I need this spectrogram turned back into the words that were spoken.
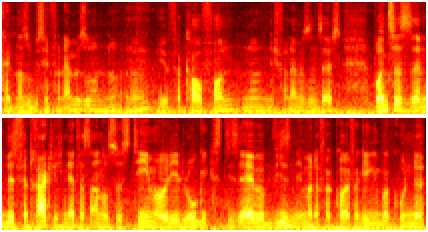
Kennt man so ein bisschen von Amazon, ne? Oder Mhm. hier Verkauf von, ne? nicht von Amazon selbst. Bei uns ist es ein bisschen vertraglich ein etwas anderes System, aber die Logik ist dieselbe. Wir sind immer der Verkäufer gegenüber Kunde.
